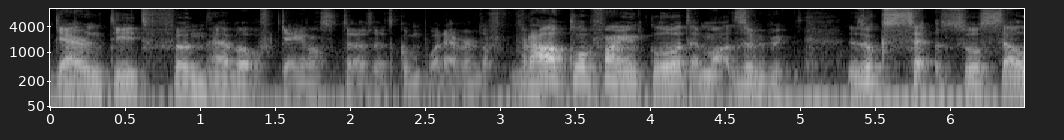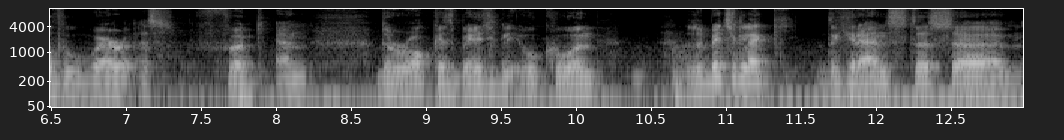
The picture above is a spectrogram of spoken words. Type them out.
guaranteed fun hebben. Of kijken als het thuis uitkomt, whatever. Dat verhaal klopt van geen kloot. En maar ze, het is ook se- zo self-aware as fuck. En The Rock is basically ook gewoon... Het is een beetje gelijk de grens tussen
